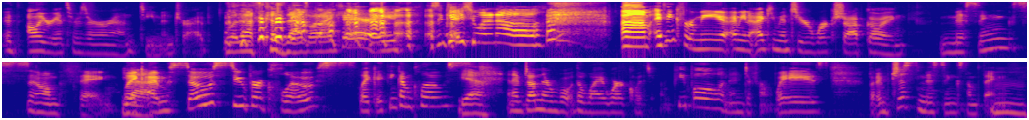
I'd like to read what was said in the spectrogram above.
it. All your answers are around team and tribe. Well, that's because that's what I carry. Just in case you want to know. Um, I think for me, I mean, I came into your workshop going missing something. Like Yeah. I'm so super close. Like I think I'm close. Yeah. And I've done the the why work with different people and in different ways, but I'm just missing something. Mm,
